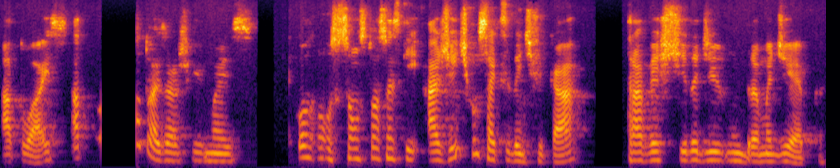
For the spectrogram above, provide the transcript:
atuais, atuais, eu acho que, mas são situações que a gente consegue se identificar travestida de um drama de época.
